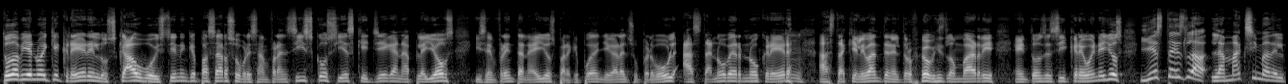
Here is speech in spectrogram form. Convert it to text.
todavía no hay que creer en los Cowboys, tienen que pasar sobre San Francisco si es que llegan a playoffs y se enfrentan a ellos para que puedan llegar al Super Bowl, hasta no ver, no creer, mm. hasta que levanten el trofeo Vince Lombardi. Entonces sí creo en ellos. Y esta es la, la máxima del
